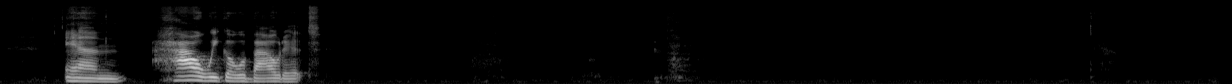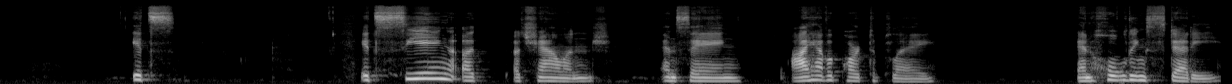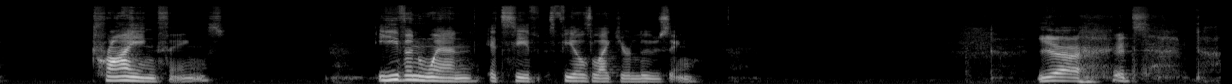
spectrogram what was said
and how we go about it. It's it's seeing a, a challenge and saying i have a part to play and holding steady trying things even when it feels like you're losing. Yeah it's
